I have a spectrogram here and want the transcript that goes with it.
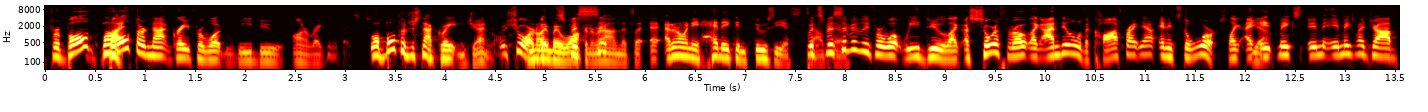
for both, But- both are not great for what we do on a regular basis. Well, both are just not great in general. Sure, I don't know anybody walking around that's like I don't know any headache enthusiasts. but out there. specifically for what we do, like a sore throat, like I'm dealing with a cough right now, and it's the worst. Like I, Yeah. it makes it, it makes my job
